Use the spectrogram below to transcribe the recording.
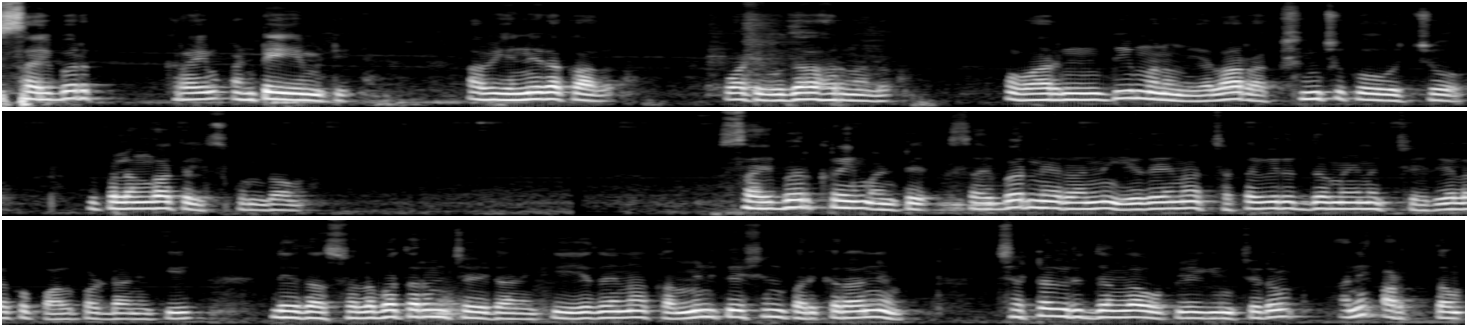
Cyber crime అంటే ఏమిటి? అవి ఎన్ని రకాలు? వాటి ఉదాహరణలు. వారి నుండి మనం ఎలా రక్షించుకోవచ్చో విపులంగా తెలుసుకుందాం. సైబర్ క్రైమ్ అంటే సైబర్ నేరాన్ని ఏదైనా చట్టవిరుద్ధమైన చర్యలకు పాల్పడడానికి లేదా సులభతరం చేయడానికి ఏదైనా కమ్యూనికేషన్ పరికరాన్ని చట్టవిరుద్ధంగా ఉపయోగించడం అని అర్థం.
